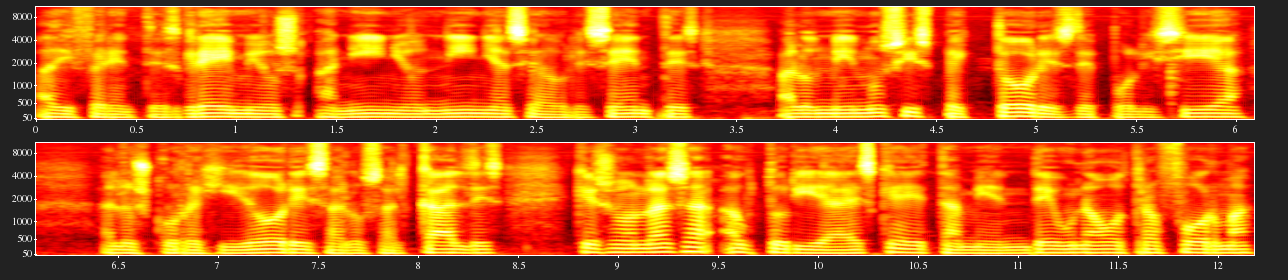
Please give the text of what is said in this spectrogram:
a diferentes gremios, a niños, niñas y adolescentes, a los mismos inspectores de policía, a los corregidores, a los alcaldes, que son las autoridades que también de una u otra forma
